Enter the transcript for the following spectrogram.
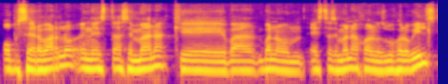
observarlo en esta semana que va, bueno, esta semana juegan los Buffalo Bills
